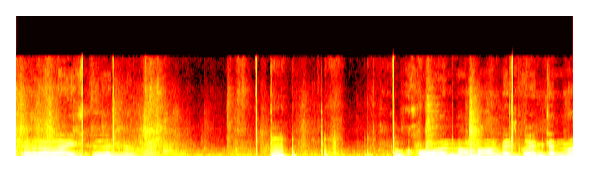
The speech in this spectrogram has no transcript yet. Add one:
เกิดอะไรขึ้นเนาะทุกคนเรานอนเป็นเพื่อนกันไหม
